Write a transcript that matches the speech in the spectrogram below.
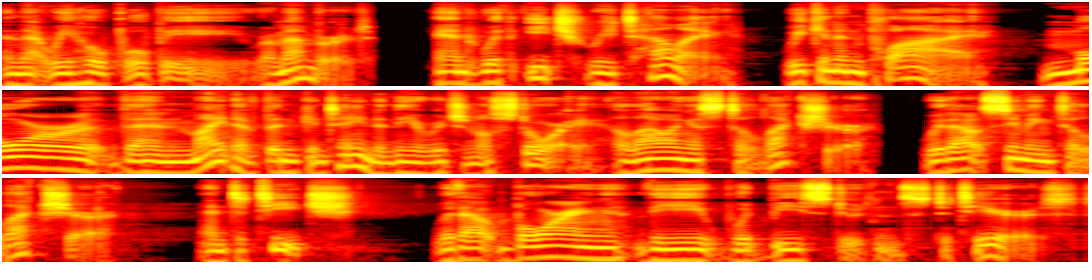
and that we hope will be remembered. And with each retelling, we can imply more than might have been contained in the original story, allowing us to lecture without seeming to lecture and to teach without boring the would be students to tears.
